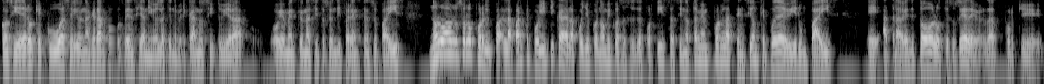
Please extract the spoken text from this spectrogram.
considero que Cuba sería una gran potencia a nivel latinoamericano si tuviera obviamente una situación diferente en su país. No lo hablo solo por la parte política del apoyo económico a sus deportistas, sino también por la tensión que puede vivir un país eh, a través de todo lo que sucede, ¿verdad? Porque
